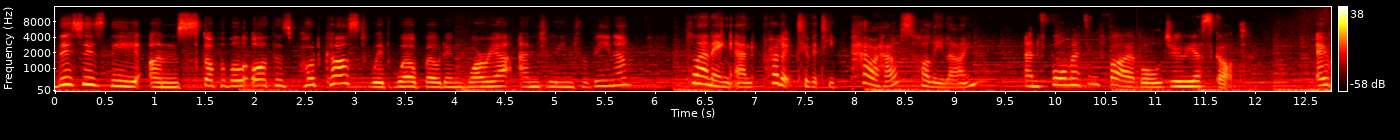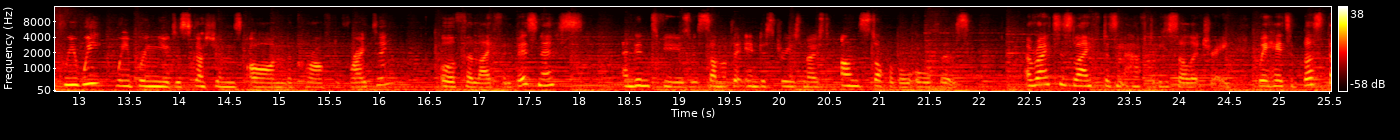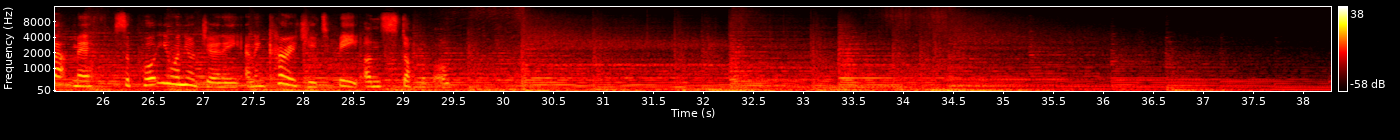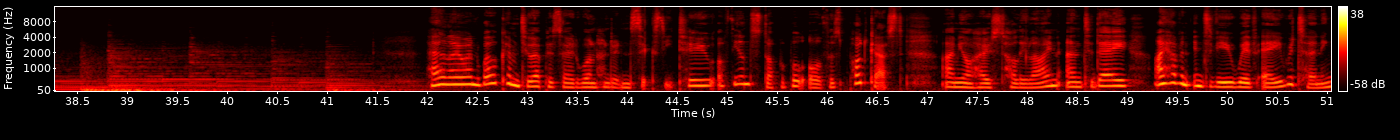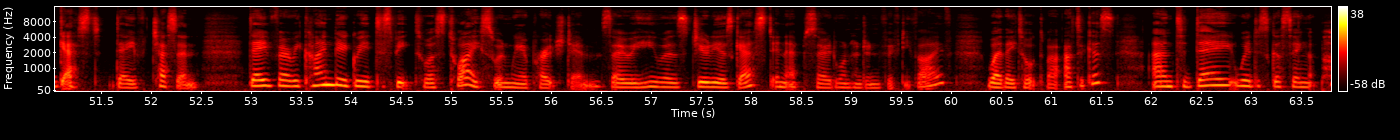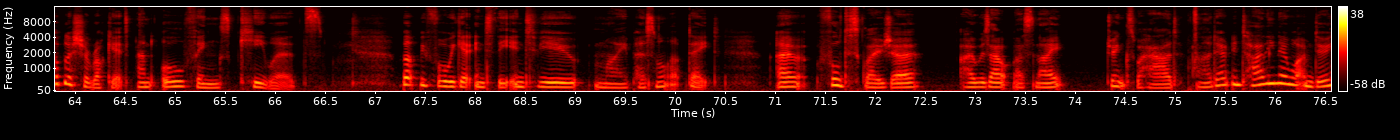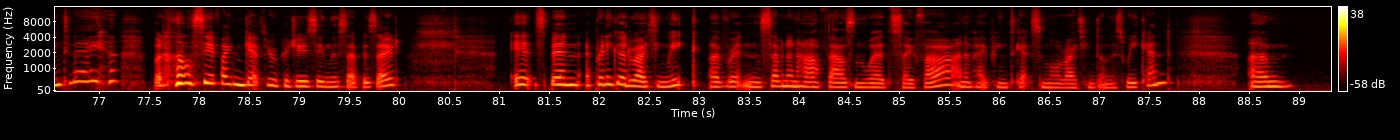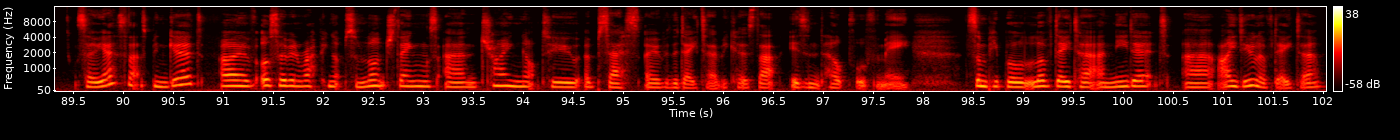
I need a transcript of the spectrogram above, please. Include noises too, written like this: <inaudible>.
This is the Unstoppable Authors podcast with world building warrior Angeline Trevena, planning and productivity powerhouse Holly Lyne, and formatting fireball Julia Scott. Every week, we bring you discussions on the craft of writing, author life and business, and interviews with some of the industry's most unstoppable authors. A writer's life doesn't have to be solitary. We're here to bust that myth, support you on your journey, and encourage you to be unstoppable. To episode 162 of the Unstoppable Authors podcast. I'm your host, Holly Lyne, and today I have an interview with a returning guest, Dave Chesson. Dave very kindly agreed to speak to us twice when we approached him. So he was Julia's guest in episode 155, where they talked about Atticus, and today we're discussing Publisher Rocket and all things keywords. But before we get into the interview, my personal update. Uh, full disclosure, I was out last night, drinks were had, and I don't entirely know what I'm doing today, <laughs> but I'll see if I can get through producing this episode. It's been a pretty good writing week. I've written seven and a half thousand words so far, and I'm hoping to get some more writing done this weekend. Um, so, yes, that's been good. I've also been wrapping up some launch things and trying not to obsess over the data because that isn't helpful for me. Some people love data and need it. Uh, I do love data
